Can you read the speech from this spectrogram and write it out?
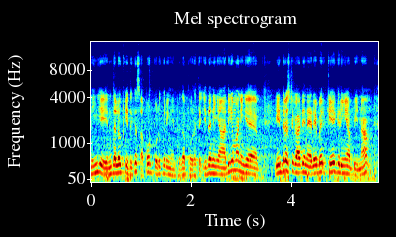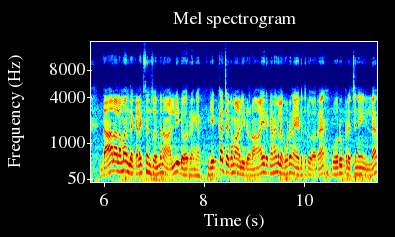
நீங்கள் எந்த அளவுக்கு இதுக்கு சப்போர்ட் கொடுக்குறீங்கன்றதை பொறுத்து. இதை நீங்கள் அதிகமாக நீங்கள் இன்ட்ரெஸ்ட் காட்டி நிறைய பேர் கேட்குறீங்க அப்படின்னா தாராளமாக இந்த கலெக்ஷன்ஸ் வந்து நான் அள்ளிட்டு வர்றேங்க. எக்கச்சக்கமாக அள்ளிட்டு வரேன் ஆயிரக்கணக்கில் கூட நான் எடுத்துகிட்டு வரேன் ஒரு பிரச்சனையும் இல்லை.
